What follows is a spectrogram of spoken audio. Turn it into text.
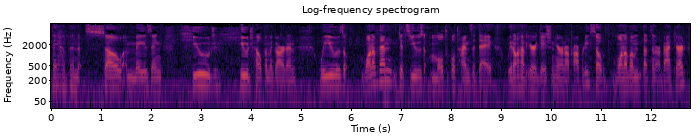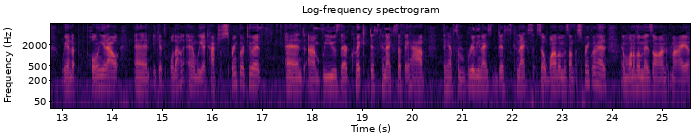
They have been so amazing, huge, huge help in the garden. We use one of them gets used multiple times a day. We don't have irrigation here on our property, so one of them that's in our backyard, we end up pulling it out and it gets pulled out and we attach a sprinkler to it and um, we use their quick disconnects that they have they have some really nice disconnects. So one of them is on the sprinkler head and one of them is on my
